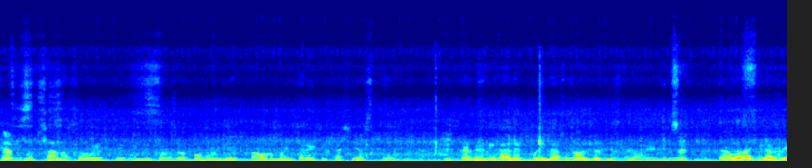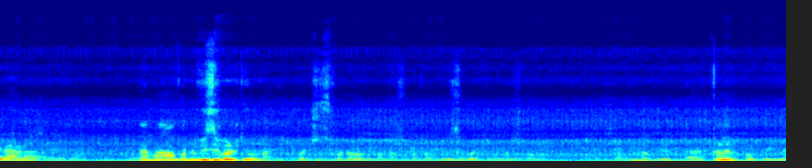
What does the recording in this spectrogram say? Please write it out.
त्यात नुकसान असं होईल ते तुम्ही थोडंसं बघून घ्या क्राऊड मेंटॅलिटी कशी असते. इकडे निघाले पहिला स्टॉल जर दिसला त्यावरच गर्दी राहणार. नाही मग आपण विजिबल ठेवू ना पंचवीस फुटावर पन्नास फुटावर विजिबल ठेवू. कळेल पब्लिकला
